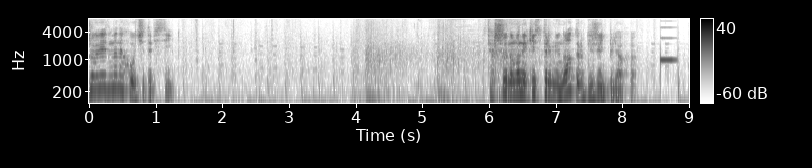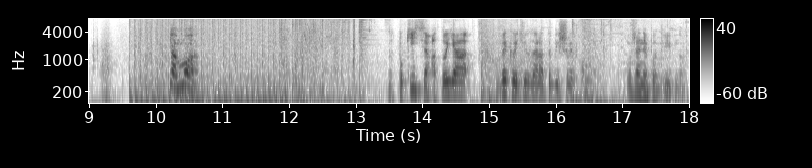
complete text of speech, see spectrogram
Що ви від мене хочете всі? Так що на мене якийсь термінатор біжить, бляха? Тьома! Заспокійся, а то я викличу зараз тобі швидку. Уже не потрібно.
